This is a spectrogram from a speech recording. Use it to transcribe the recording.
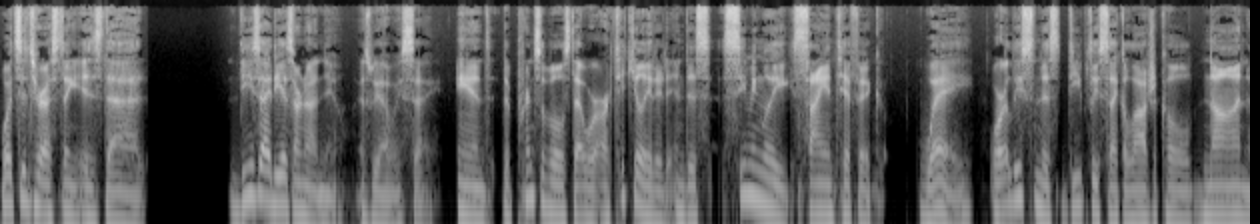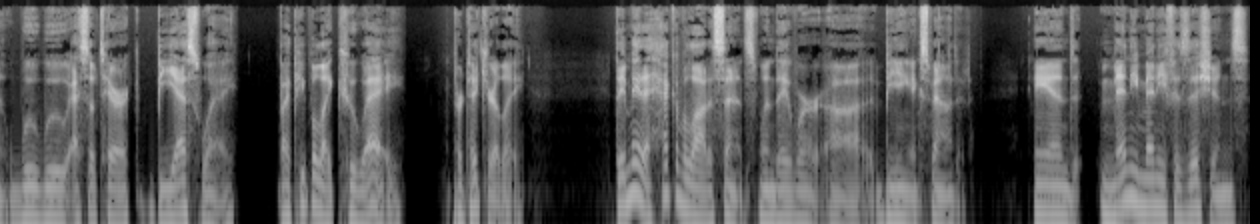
What's interesting is that these ideas are not new, as we always say and the principles that were articulated in this seemingly scientific way, or at least in this deeply psychological, non woo woo, esoteric BS way, by people like Coué, particularly, they made a heck of a lot of sense when they were uh, being expounded. And many, many physicians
